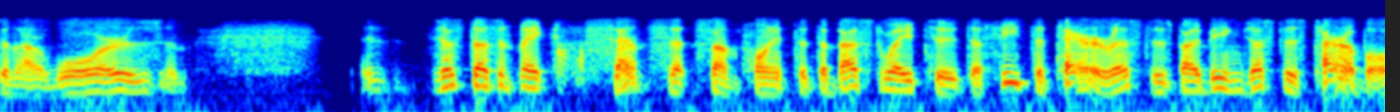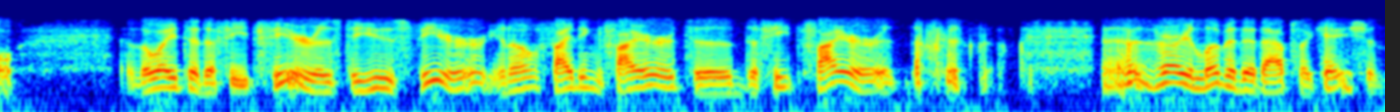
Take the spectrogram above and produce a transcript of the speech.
in our wars, and just doesn't make sense at some point that the best way to defeat the terrorist is by being just as terrible the way to defeat fear is to use fear, you know, fighting fire to defeat fire. it has very limited applications.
